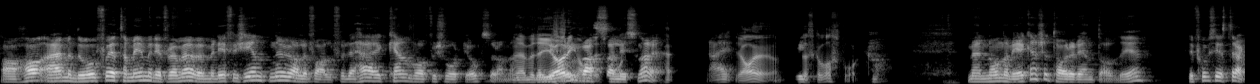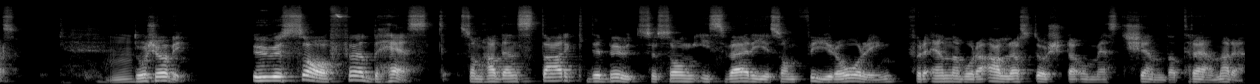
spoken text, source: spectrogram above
Jaha, nej men då får jag ta med mig det framöver. Men det är för sent nu i alla fall. För det här kan vara för svårt det också. Då. Men, nej men det gör inget vassa lyssnare. Nej. Ja, ja, det ska vara svårt. Men någon av er kanske tar det rent av. Det, det får vi se strax. Mm. Då kör vi. USA-född häst som hade en stark debutsäsong i Sverige som fyraåring för en av våra allra största och mest kända tränare.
